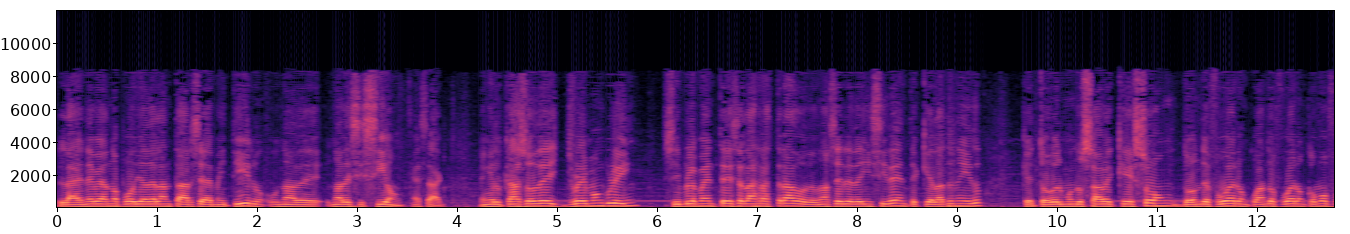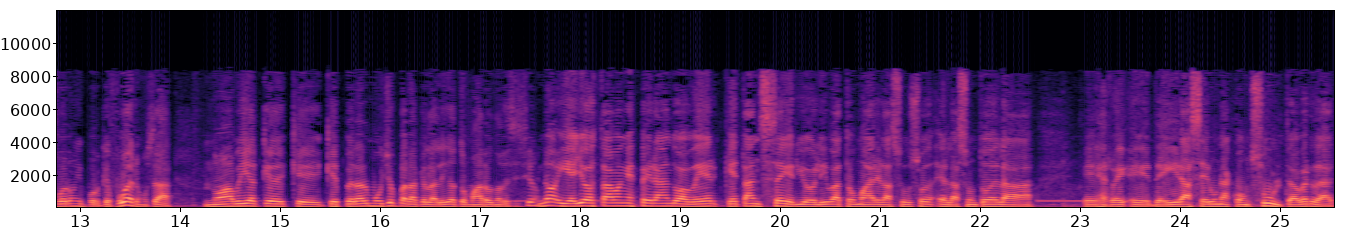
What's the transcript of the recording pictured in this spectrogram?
la NBA no podía adelantarse a emitir una, de, una decisión. Exacto. En el caso de Draymond Green, simplemente es el arrastrado de una serie de incidentes que él ha tenido, que todo el mundo sabe qué son, dónde fueron, cuándo fueron, cómo fueron y por qué fueron. O sea, no había que, que- esperar mucho para que la liga tomara una decisión. No, y ellos estaban esperando a ver qué tan serio él iba a tomar el asunto, el asunto de la eh, eh, de ir a hacer una consulta, ¿verdad?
